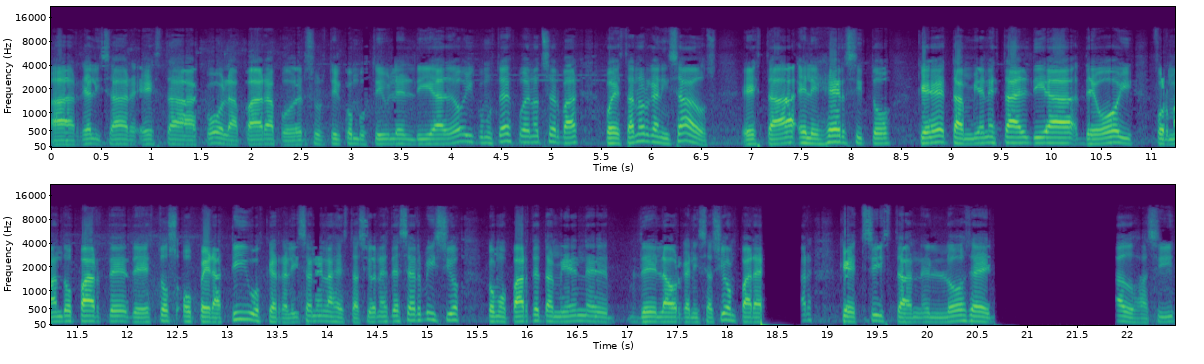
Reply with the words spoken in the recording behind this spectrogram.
a realizar esta cola para poder surtir combustible el día de hoy. Y como ustedes pueden observar, pues están organizados. Está el ejército, que también está el día de hoy formando parte de estos operativos que realizan en las estaciones de servicio, como parte también eh, de la organización para que existan los de así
